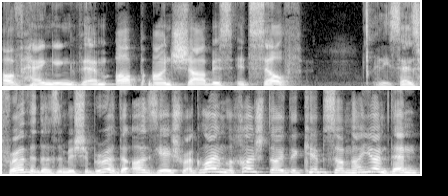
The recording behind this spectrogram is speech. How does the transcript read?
of hanging them up on Shabbos itself. And he says further, does the Mishabura, the Oz Yesh Raglaim L'chashtoi the Kibsam Hayom. Then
